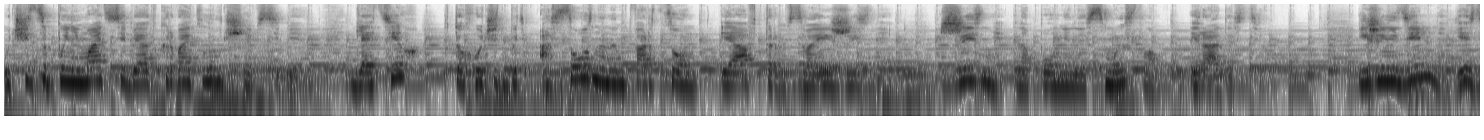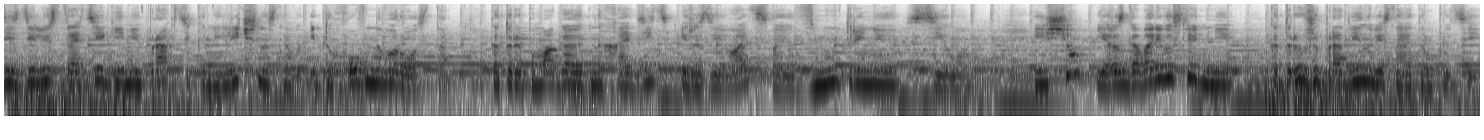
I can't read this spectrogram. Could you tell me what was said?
учиться понимать себя открывать лучшее в себе, для тех, кто хочет быть осознанным творцом и автором своей жизни, жизни, наполненной смыслом и радостью. Еженедельно я здесь делюсь стратегиями и практиками личностного и духовного роста, которые помогают находить и развивать свою внутреннюю силу. И еще я разговариваю с людьми, которые уже продвинулись на этом пути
